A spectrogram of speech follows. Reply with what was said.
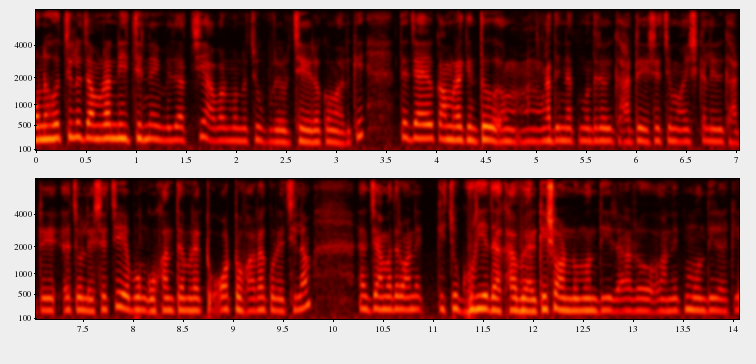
মনে হচ্ছিল যে আমরা নিচে নেমে যাচ্ছি আবার মনে হচ্ছে উপরে উঠছে এরকম আর কি। তো যাই হোক আমরা কিন্তু আদিনাথ মন্দিরের ওই ঘাটে এসেছি মহেশখালীর ঘাটে চলে এসেছি এবং ওখান থেকে আমরা একটু অটো ভাড়া করেছিলাম যে আমাদের অনেক কিছু ঘুরিয়ে দেখাবে আর কি স্বর্ণ মন্দির আরও অনেক মন্দির আর কি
